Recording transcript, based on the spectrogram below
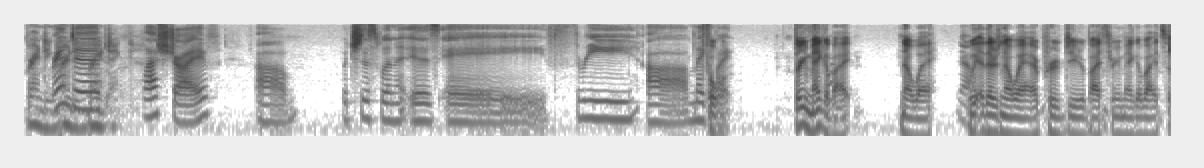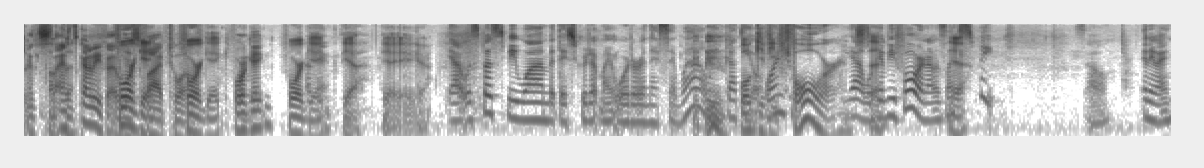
branding, branded branding, branding. flash drive, um, which this one is a three uh, megabyte. Four. Three megabyte? No way. No. We, there's no way I approved you to buy three megabytes of It's, something. it's got to be at four least gig. 512. Four gig. Four gig? Four Okay. gig. Yeah. Yeah. Yeah. Yeah. Yeah, it was supposed to be one, but they screwed up my order and they said, "Well, we've got the We'll give you orange four Yeah, we'll give you four, and I was like, Yeah. "Sweet." So anyway,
